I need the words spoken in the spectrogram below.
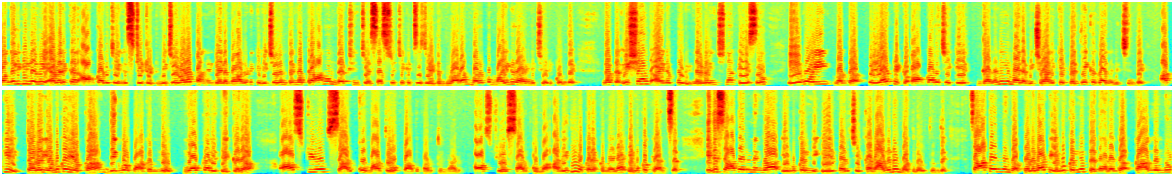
మంగళగిరిలోని అమెరికన్ ఆంకాలజీ ఇన్స్టిట్యూట్ విజయవాడ పన్నెండేళ్ళ బాలుడికి విజయవంతంగా ప్రాణం రక్షించే శస్త్రచికిత్స చేయడం ద్వారా మరొక మైలురాయిని చేరుకుంది. డాక్టర్ ఇషాంత్ ఆయనపూరి నిర్వహించిన కేసు ఏఓఈ వద్ద పియాట్రిక్ ఆంకాలజీ కేర్ గణనీయమైన విజయానికి ప్రతీకగా నిలిచింది. అఖిల్ తొల ఎముక యొక్క దిగువ భాగంలో మోకాలి దగ్గర ఆస్ట్రియో సార్కోమాతో బాధపడుతున్నాడు. ఆస్ట్రియో సార్కోమా అనేది ఒక రకమైన ఎముక క్యాన్సర్. ఇది సాధారణంగా ఎముకల్ని ఏర్పరిచే కణాలలో మొదలవుతుంది. సాధారణంగా పొడవాటి ఎముకలను ప్రధానంగా కాళ్ళలో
